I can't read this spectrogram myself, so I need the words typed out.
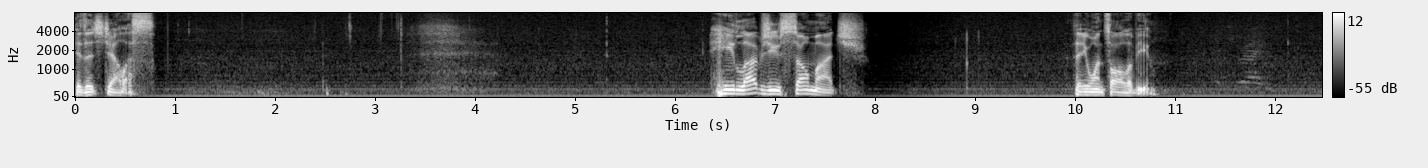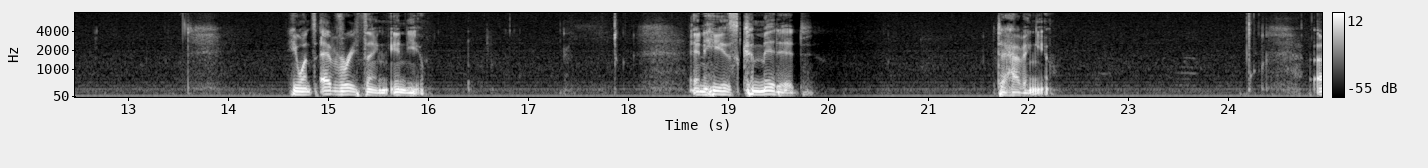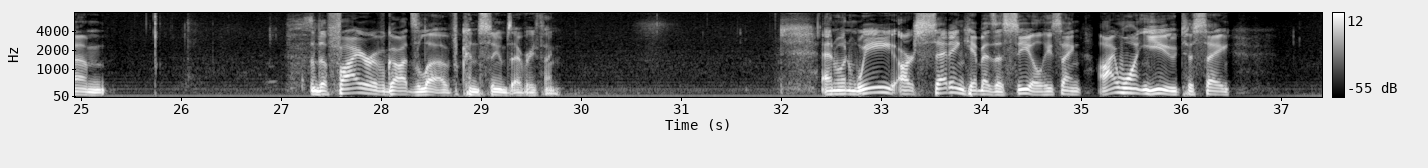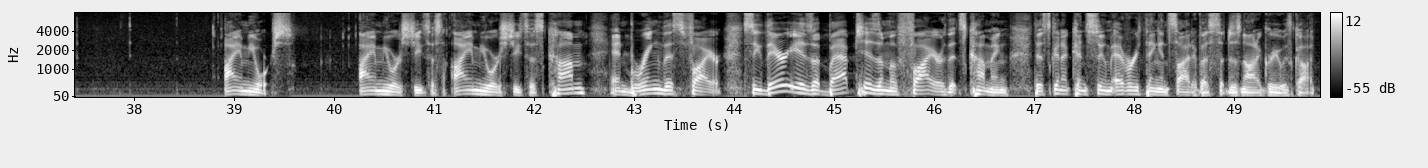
is it's jealous. He loves you so much that he wants all of you. He wants everything in you. And he is committed to having you. Um, the fire of God's love consumes everything. And when we are setting him as a seal, he's saying, I want you to say, I am yours. I am yours, Jesus. I am yours, Jesus. Come and bring this fire. See, there is a baptism of fire that's coming that's going to consume everything inside of us that does not agree with God.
